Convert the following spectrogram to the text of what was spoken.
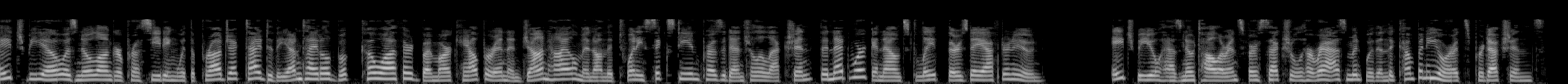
HBO is no longer proceeding with the project tied to the untitled book co-authored by Mark Halperin and John Heilemann on the 2016 presidential election, the network announced late Thursday afternoon. HBO has no tolerance for sexual harassment within the company or its productions.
